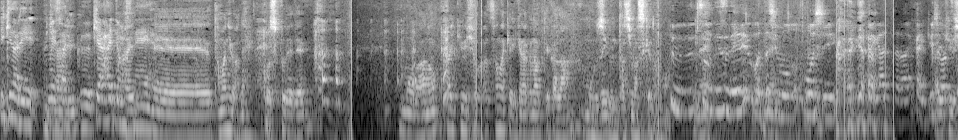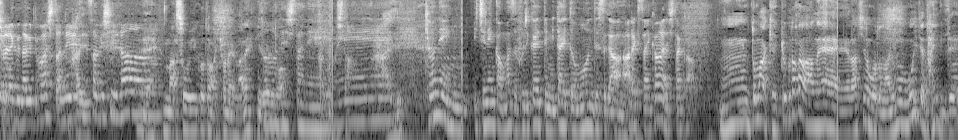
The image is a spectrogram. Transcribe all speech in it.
い。いきなり名作気合入ってますね、はい、えー、たまにはねコスプレで もうあの階級書を外さなきゃいけなくなってからもう随分経ちますけども、ね、そうですね。私も、もし機会があったら 階級書はつけられなくなりましたね、はい、寂しいな、ね、まあそういうことが去年はねいろいろありました。ねはい、去年1年間まず振り返ってみたいと思うんですが荒、うん、木さんいかがでしたか？うんとまあ結局だからね拉致のこと何も動いてないんでい、ね。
